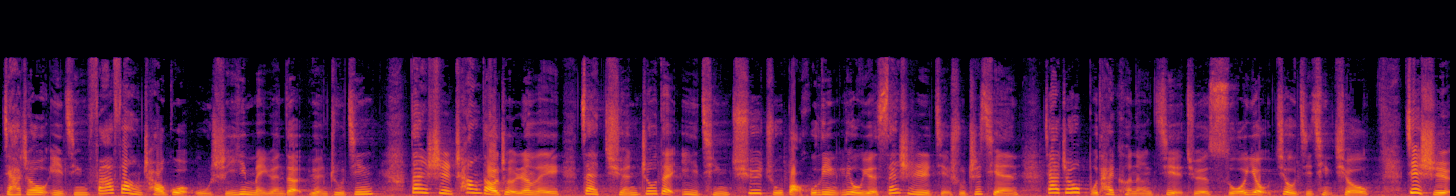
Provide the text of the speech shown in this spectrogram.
加州已经发放超过五十亿美元的援助金。但是，倡导者认为，在全州的疫情驱逐保护令六月三十日结束之前，加州不太可能解决所有救济请求。届时，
